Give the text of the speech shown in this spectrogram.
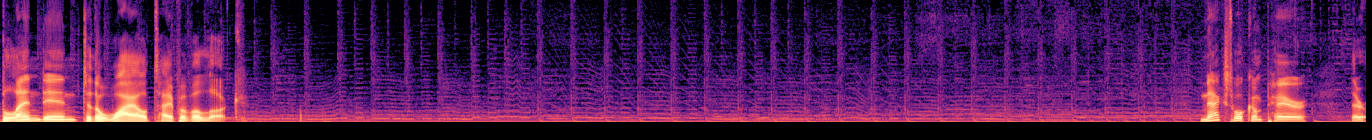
blend in to the wild type of a look. Next, we'll compare their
